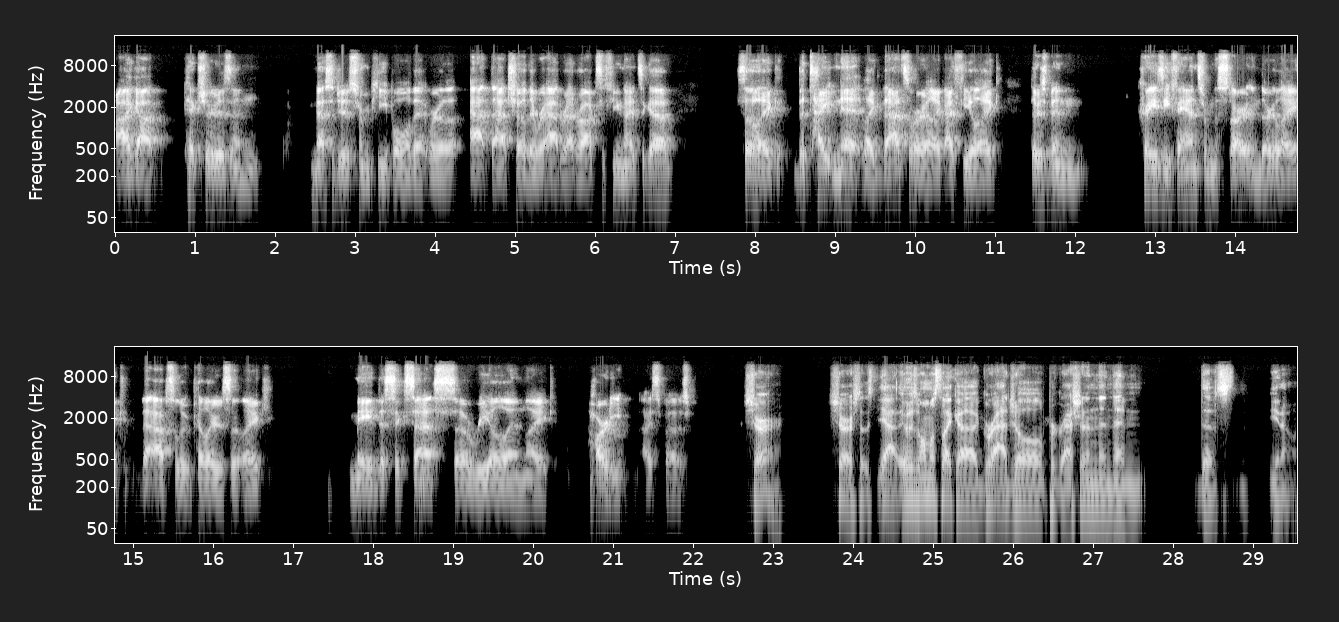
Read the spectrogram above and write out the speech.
I got pictures and messages from people that were at that show They were at Red Rocks a few nights ago. So like the tight knit, like that's where like I feel like there's been crazy fans from the start and they're like the absolute pillars that like made the success so real and like hearty, I suppose. Sure. Sure. So yeah, it was almost like a gradual progression, and then the you know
